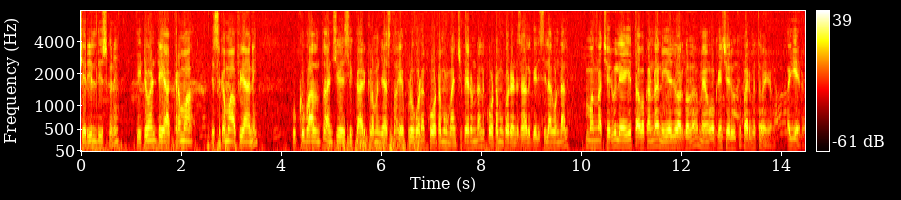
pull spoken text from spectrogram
చర్యలు తీసుకుని ఇటువంటి అక్రమ ఇసుక మాఫియాని ఉక్కుపాదంతో అంచివేసి కార్యక్రమం చేస్తాం. ఎప్పుడు కూడా కూటమికి మంచి పేరు ఉండాలి కూటమికి రెండు సార్లు గెలిచేలాగా ఉండాలి. మొన్న చెరువులు వేయి తవ్వకుండా నియోజకవర్గంలో మేము ఒకే చెరువుకి పరిమితం అయ్యాం అయ్యారు.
